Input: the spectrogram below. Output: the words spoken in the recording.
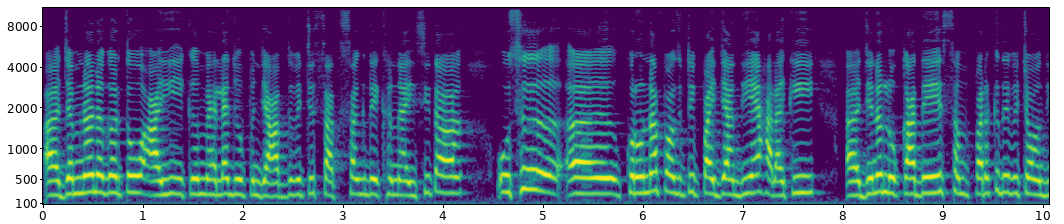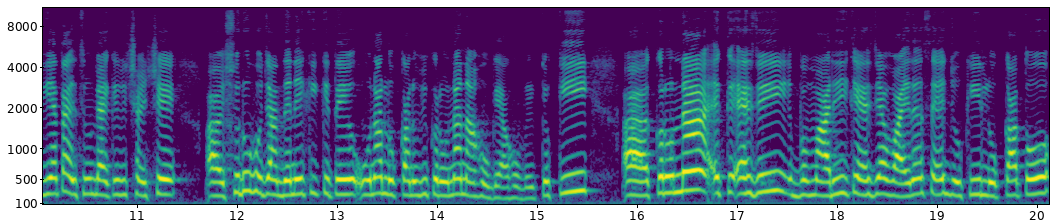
ਅ, ਜਮਨਾ ਨਗਰ ਤੋਂ ਆਈ ਇੱਕ ਮਹਿਲਾ ਜੋ ਪੰਜਾਬ ਦੇ ਵਿੱਚ ਸਤਸੰਗ ਦੇਖਣ ਆਈ ਸੀ ਤਾਂ ਉਸ ਅ, ਕਰੋਨਾ ਪੋਜ਼ਿਟਿਵ ਪਾਈ ਜਾਂਦੀ ਹੈ। ਹਾਲਾਂਕਿ ਅ, ਜਿਨ੍ਹਾਂ ਲੋਕਾਂ ਦੇ ਸੰਪਰਕ ਦੇ ਵਿੱਚ ਆਉਂਦੀ ਹੈ ਤਾਂ ਇਸ ਨੂੰ ਲੈ ਕੇ ਵੀ ਸੰਸ਼ੇ ਸ਼ੁਰੂ ਹੋ ਜਾਂਦੇ ਨੇ ਕਿ ਕਿਤੇ ਉਹਨਾਂ ਲੋਕਾਂ ਨੂੰ ਵੀ ਕਰੋਨਾ ਨਾ ਹੋ ਗਿਆ ਹੋਵੇ, ਕਿਉਂਕਿ ਕਰੋਨਾ ਇੱਕ ਇਹੋ ਜਿਹੀ ਬਿਮਾਰੀ ਇੱਕ ਇਹੋ ਜਿਹਾ ਵਾਇਰਸ ਹੈ ਜੋ ਕਿ ਲੋਕਾਂ ਤੋਂ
